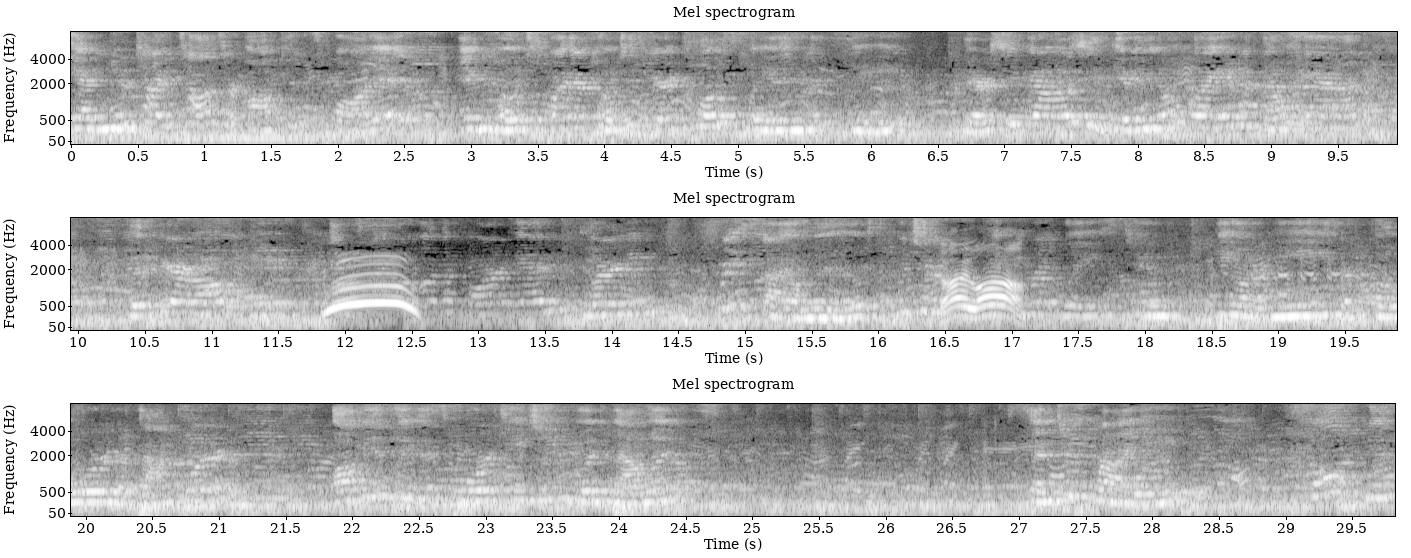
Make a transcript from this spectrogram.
And new tiny tots are often spotted and coached by their coaches very closely, as you can see. There she goes. She's giving you a wave with no hands. Good girl. Woo! On the far end, learning freestyle moves, which are Kyla. different ways to be on her knees or forward or backward. Obviously, this sport teaching good balance, centered riding, softness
